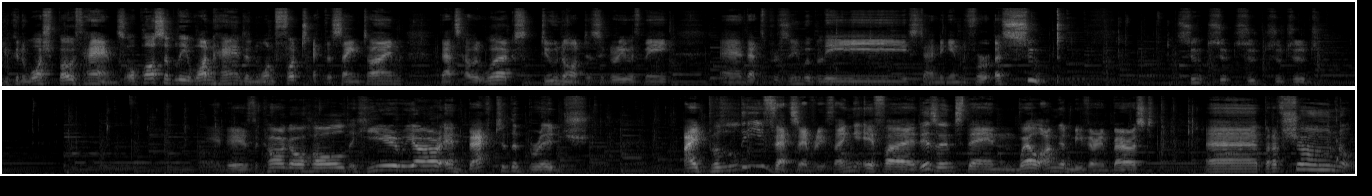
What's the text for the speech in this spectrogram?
You can wash both hands, or possibly one hand and one foot at the same time. That's how it works. Do not disagree with me. And that's presumably standing in for a suit. Suit, suit, suit, suit, suit. And there's the cargo hold. Here we are, and back to the bridge. I believe that's everything. If uh, it isn't, then, well, I'm gonna be very embarrassed. Uh, but I've shown.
